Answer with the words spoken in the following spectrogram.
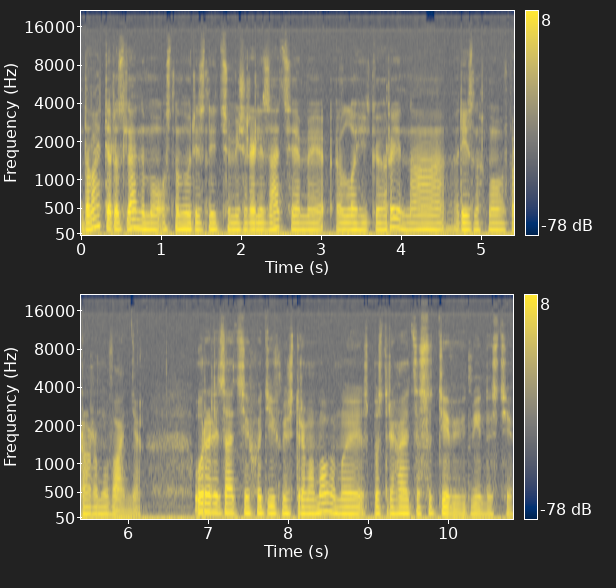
Давайте розглянемо основну різницю між реалізаціями логіки гри на різних мовах програмування. У реалізації ходів між трьома мовами спостерігаються суттєві відмінності.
